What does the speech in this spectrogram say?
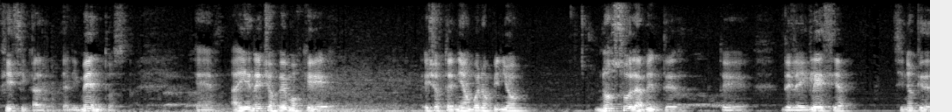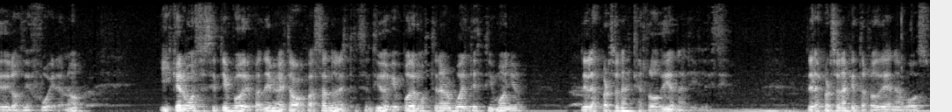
física de, alimentos. Eh, ahí en Hechos vemos que ellos tenían buena opinión no solamente de, de, la iglesia, sino que de los de fuera, ¿no? Y qué hermoso ese tiempo de pandemia que estamos pasando en este sentido, que podemos tener buen testimonio de las personas que rodean a la iglesia de las personas que te rodean a vos,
